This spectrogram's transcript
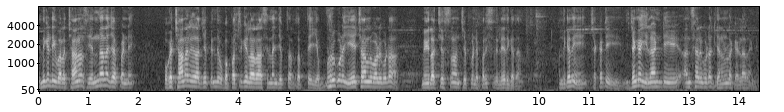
ఎందుకంటే ఇవాళ ఛానల్స్ ఎన్నైనా చెప్పండి. ఒక ఛానల్ ఇలా చెప్పింది ఒక పత్రిక ఇలా రాసిందని చెప్తారు తప్పితే ఎవ్వరు కూడా ఏ ఛానల్ వాళ్ళు కూడా మేము ఇలా చేస్తున్నామని చెప్పుకునే పరిస్థితి లేదు కదా. అందుకని చక్కటి నిజంగా ఇలాంటి అంశాలు కూడా జనంలోకి వెళ్ళాలండి.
